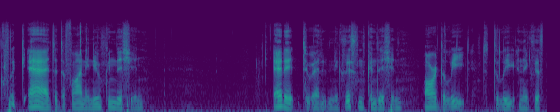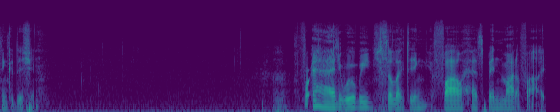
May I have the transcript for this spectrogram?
Click Add to define a new condition edit to edit an existing condition, or delete to delete an existing condition. For add, we'll be selecting if file has been modified.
